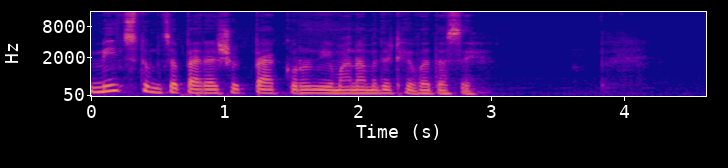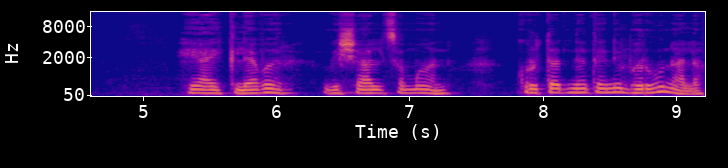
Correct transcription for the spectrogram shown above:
मीच तुमचं पॅराशूट पॅक करून विमानामध्ये ठेवत असे. हे ऐकल्यावर विशालचं मन कृतज्ञतेने भरवून आलं.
